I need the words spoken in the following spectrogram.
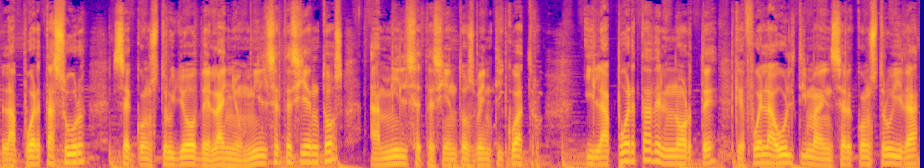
la puerta sur se construyó del año 1700 a 1724 y la puerta del norte, que fue la última en ser construida,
